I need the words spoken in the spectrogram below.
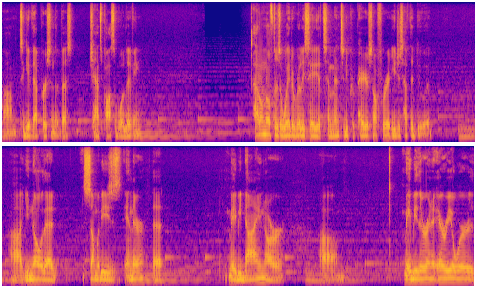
um, to give that person the best chance possible of living. I don't know if there's a way to really say it to mentally prepare yourself for it. You just have to do it. Uh, you know that somebody's in there that may be dying or um, maybe they're in an area where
